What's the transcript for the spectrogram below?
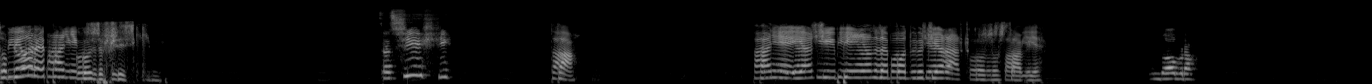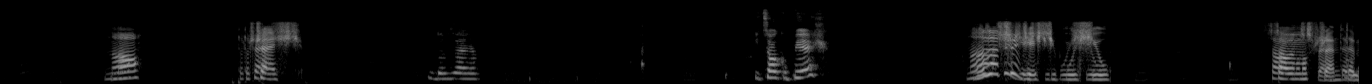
To biorę pani go ze wszystkim. Za 30. Ta. Panie, ja ci pieniądze pod wycieraczką zostawię. Dobra. No. To cześć. Do widzenia. I co kupiłeś? No za 30 puścił. Z całym osprzętem.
